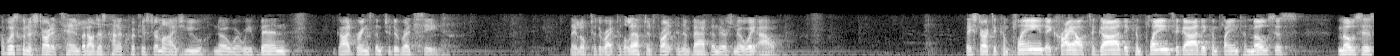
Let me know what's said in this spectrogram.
I was going to start at 10, but I'll just kind of quickly surmise. You know where we've been. God brings them to the Red Sea. They look to the right, to the left, in front, and then back, and there's no way out. They start to complain. They cry out to God. They complain to God. They complain to Moses. Moses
